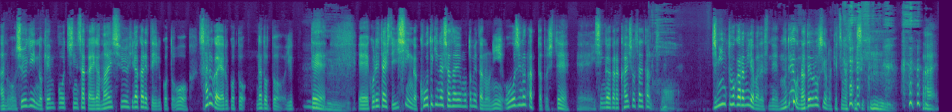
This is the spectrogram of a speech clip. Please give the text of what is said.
あの衆議院の憲法審査会が毎週開かれていることを、猿がやることなどと言って、うん、えー、これに対して維新が公的な謝罪を求めたのに応じなかったとして、えー、維新側から解消されたんですね。自民党から見ればですね、胸をなで下ろすような結末ですよ。はい。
